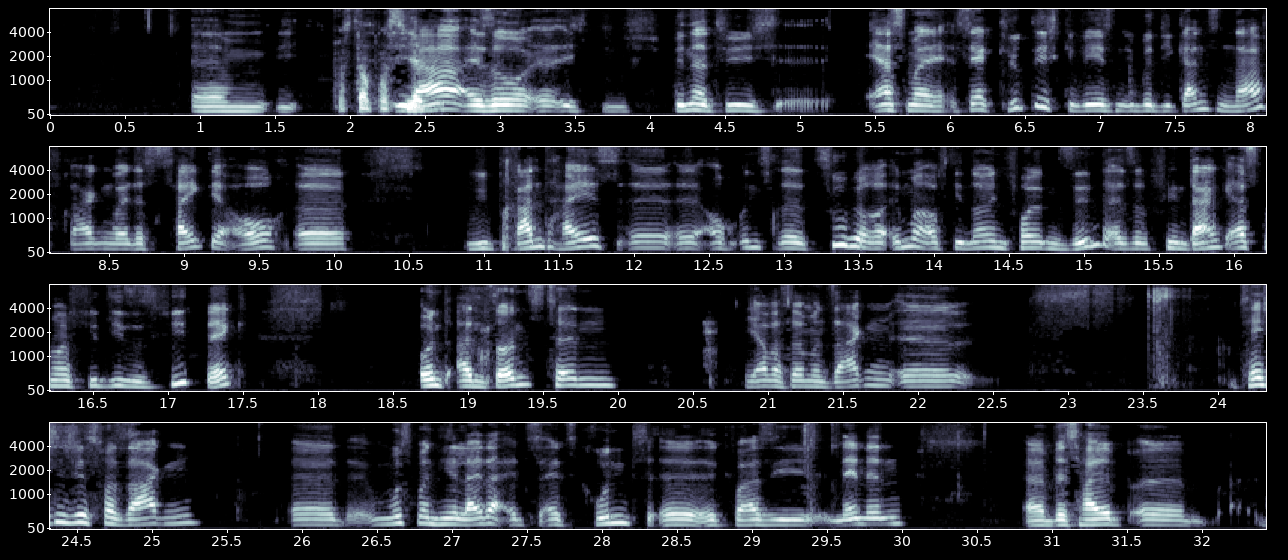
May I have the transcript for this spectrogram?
Ähm, Was da passiert ja, also äh, ich, ich bin natürlich äh, erstmal sehr glücklich gewesen über die ganzen Nachfragen, weil das zeigt ja auch, äh, wie brandheiß äh, äh, auch unsere Zuhörer immer auf die neuen Folgen sind. Also vielen Dank erstmal für dieses Feedback. Und ansonsten, ja, was soll man sagen? Äh, technisches Versagen äh, muss man hier leider als, als Grund äh, quasi nennen, äh, weshalb äh,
